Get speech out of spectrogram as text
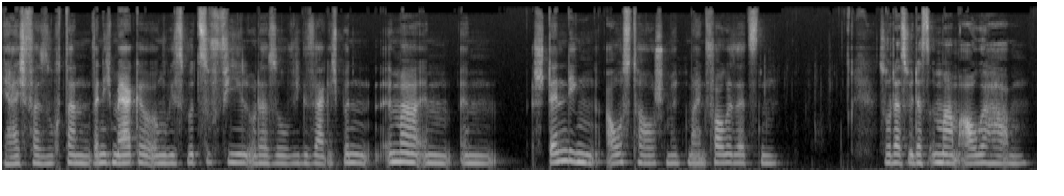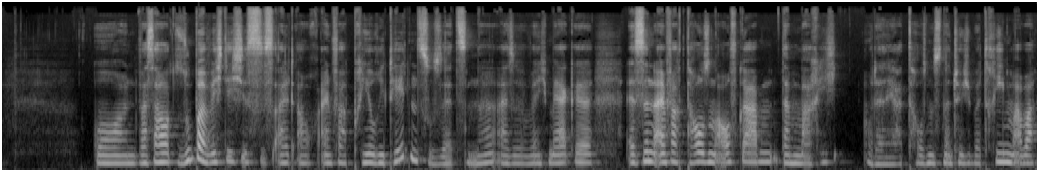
ja, ich versuche dann, wenn ich merke, irgendwie es wird zu viel oder so, wie gesagt, ich bin immer im, im ständigen Austausch mit meinen Vorgesetzten, so dass wir das immer im Auge haben. Und was auch super wichtig ist, ist halt auch einfach Prioritäten zu setzen. Ne? Also wenn ich merke, es sind einfach tausend Aufgaben, dann mache ich, oder ja, tausend ist natürlich übertrieben, aber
